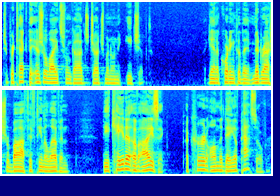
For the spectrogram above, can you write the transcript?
to protect the Israelites from God's judgment on Egypt. Again, according to the Midrash Rabbah 1511, the Akedah of Isaac occurred on the day of Passover.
